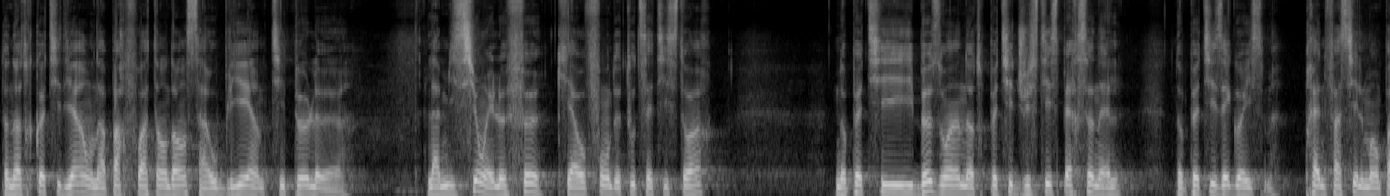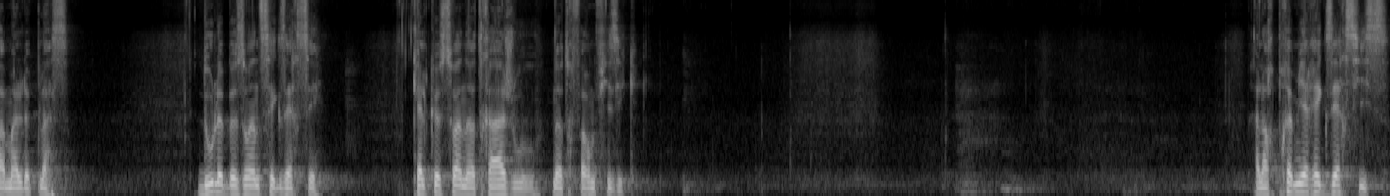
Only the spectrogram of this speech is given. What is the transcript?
Dans notre quotidien, on a parfois tendance à oublier un petit peu la mission et le feu qu'il y a au fond de toute cette histoire. Nos petits besoins, notre petite justice personnelle, nos petits égoïsmes prennent facilement pas mal de place. D'où le besoin de s'exercer, quel que soit notre âge ou notre forme physique. Alors premier exercice,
